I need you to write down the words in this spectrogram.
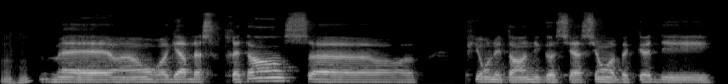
Mm-hmm. Mais euh, on regarde la sous-traitance. puis on est en négociation avec des,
